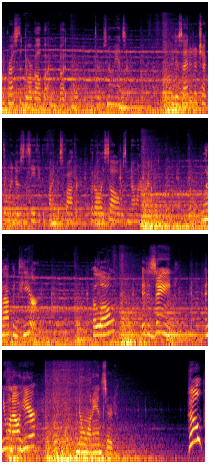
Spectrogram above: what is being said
He pressed the doorbell button, but there was no answer. He decided to check the windows and see if he could find his father, but all he saw was no one around. What happened here? Hello? It is Zane. Anyone out here? No one answered. Help!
